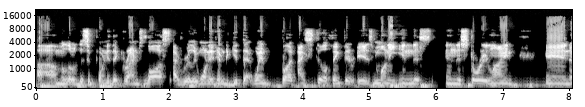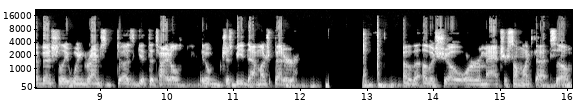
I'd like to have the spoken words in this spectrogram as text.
Uh, I'm a little disappointed that Grimes lost. I really wanted him to get that win, but I still think there is money in this in this storyline. And eventually, when Grimes does get the title, it'll just be that much better of a, of a show or a match or something like that. So,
